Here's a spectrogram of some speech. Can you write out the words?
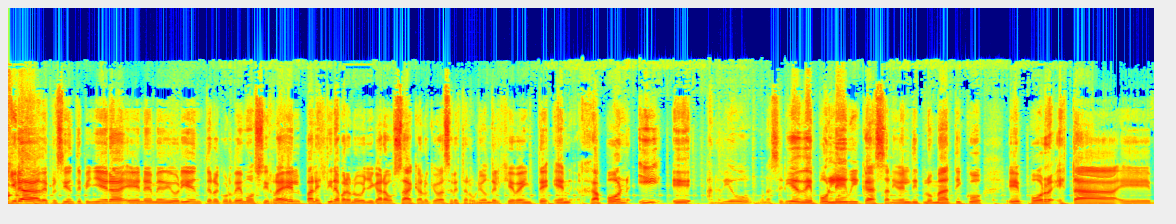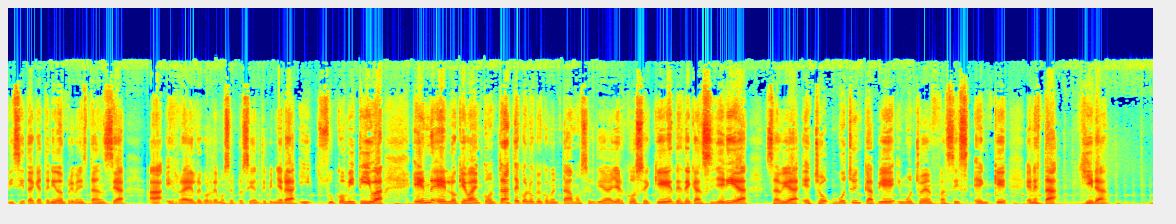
Gira del presidente Piñera en eh, Medio Oriente, recordemos Israel, Palestina, para luego llegar a Osaka, lo que va a ser esta reunión del G20 en Japón. Y eh, han habido una serie de polémicas a nivel diplomático eh, por esta visita que ha tenido en primera instancia a Israel, recordemos el presidente Piñera y su comitiva, en lo que va en contraste con lo que comentábamos el día de ayer, José, que desde Cancillería se había hecho mucho hincapié y mucho énfasis en que en esta gira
